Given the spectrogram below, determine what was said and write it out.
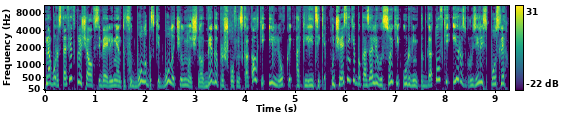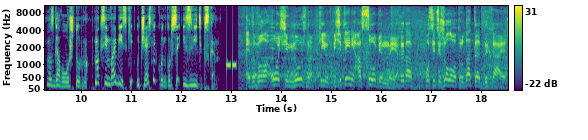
Набор эстафет включал в себя элементы футбола, баскетбола, челночного бега, прыжков на скакалке и легкой атлетики. Участники показали высокий уровень подготовки и разгрузились после мозгового штурма. Максим Бабийский, участник конкурса из Витебска. Это было очень нужно. Такие впечатления особенные, когда после тяжелого труда ты отдыхаешь.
